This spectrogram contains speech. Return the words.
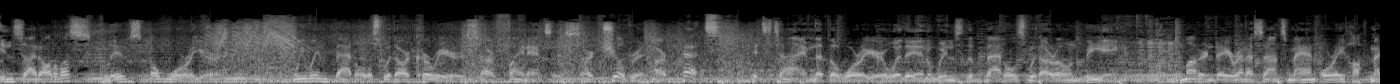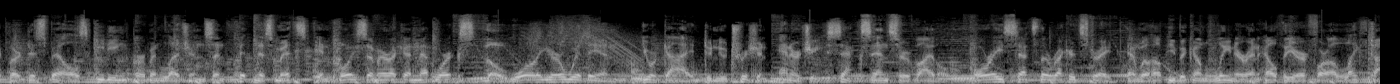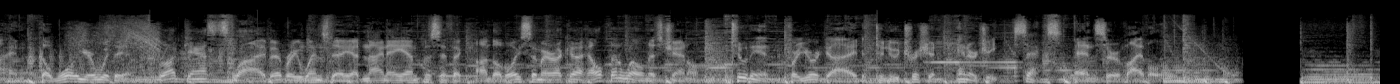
Inside all of us lives a warrior. We win battles with our careers, our finances, our children, our pets. It's time that the warrior within wins the battles with our own being. Modern day Renaissance man Ori Hofmekler dispels eating urban legends and fitness myths in Voice America Network's The Warrior Within, your guide to nutrition, energy, sex, and survival. Ori sets the record straight and will help you become leaner and healthier for a lifetime. The Warrior Within broadcasts live every Wednesday at 9 a.m. Pacific on the Voice Voice America Health and Wellness channel. Tune in for your guide to nutrition, energy, sex, and survival.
